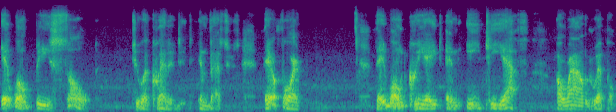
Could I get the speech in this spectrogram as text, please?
it won't be sold to accredited investors. Therefore, they won't create an ETF around Ripple.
